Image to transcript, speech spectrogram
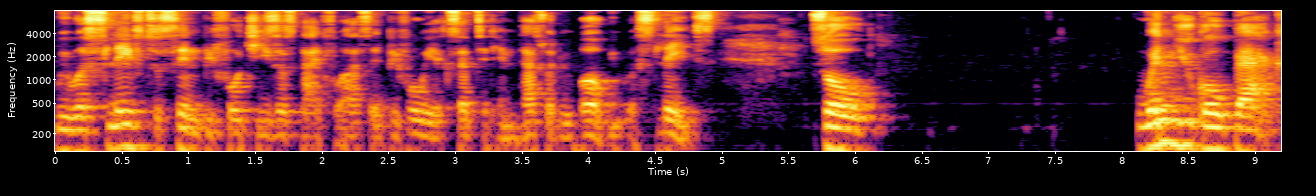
We were slaves to sin before Jesus died for us and before we accepted him. That's what we were. We were slaves. So when you go back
